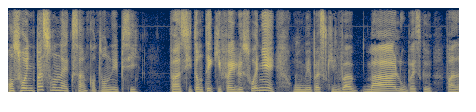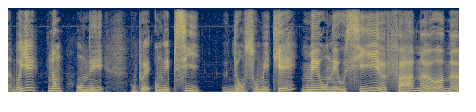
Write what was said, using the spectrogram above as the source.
On soigne pas son ex hein, quand on est psy. Enfin, si tant est qu'il faille le soigner, ou mais parce qu'il va mal, ou parce que, enfin, vous voyez, non, on est, on peut, on est psy dans son métier, mais on est aussi euh, femme, homme,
